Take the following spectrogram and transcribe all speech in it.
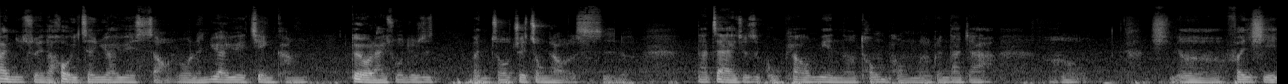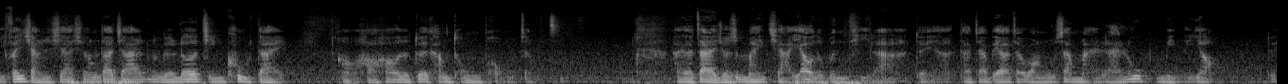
伴随的后遗症越来越少，我能越来越健康，对我来说就是本周最重要的事了。那再来就是股票面呢，通膨呢，跟大家然后呃分析分享一下，希望大家那个勒紧裤带，好好好的对抗通膨这样子。还有再来就是买假药的问题啦，对呀、大家不要在网络上买来路不明的药，对。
